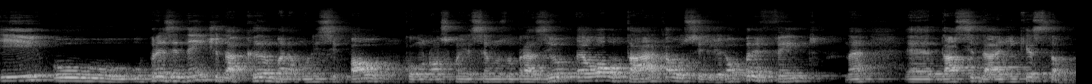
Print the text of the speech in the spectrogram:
e o, o presidente da Câmara Municipal, como nós conhecemos no Brasil, é o autarca, ou seja, ele é o prefeito né, é, da cidade em questão.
